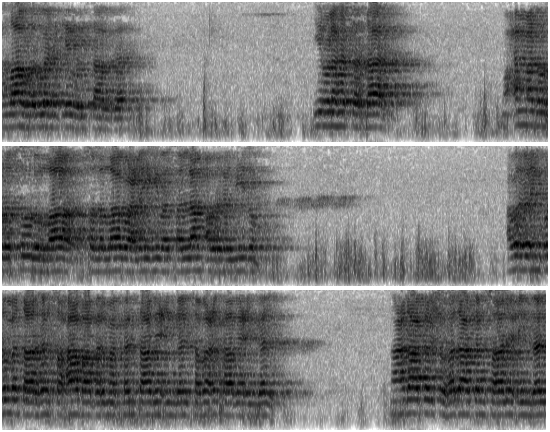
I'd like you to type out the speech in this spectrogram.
அல்லாஹ் ஒருவனுக்கே உரித்தாகுக ஈருலக சர்தார் முஹம்மது ரசூலுல்லா ஸல்லல்லாஹு அலைஹி வஸல்லம் அவர்கள் மீதும் அவர்களின் குடும்பத்தார்கள் சஹாபா பெருமக்கள் தாபியங்கள் தபா தாபியங்கள் நாதாக்கள் சுகதாக்கள் சாலிஹீன்கள்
